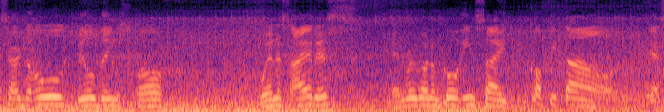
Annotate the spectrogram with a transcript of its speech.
these are the old buildings of Buenos Aires and we're gonna go inside Coffee Town. Yes.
